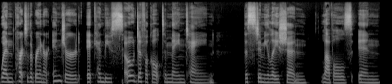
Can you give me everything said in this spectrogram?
when parts of the brain are injured, it can be so difficult to maintain the stimulation levels in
